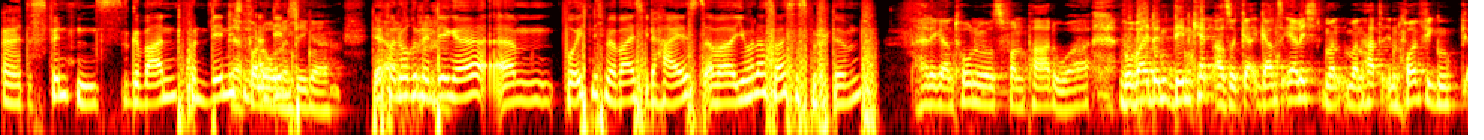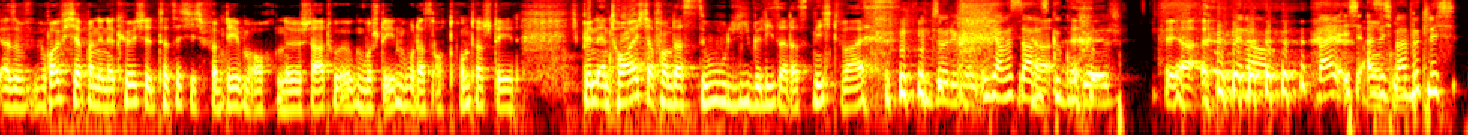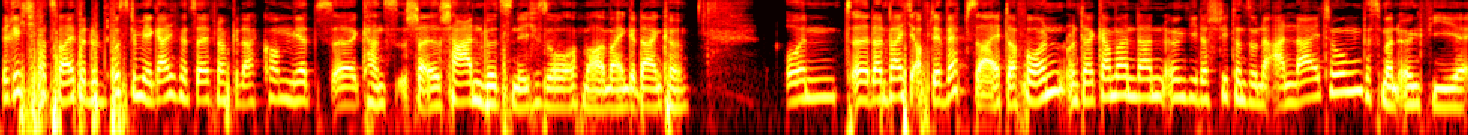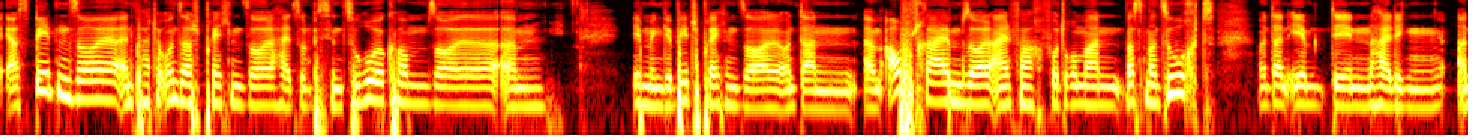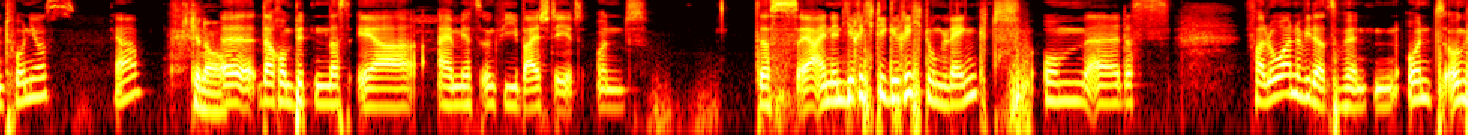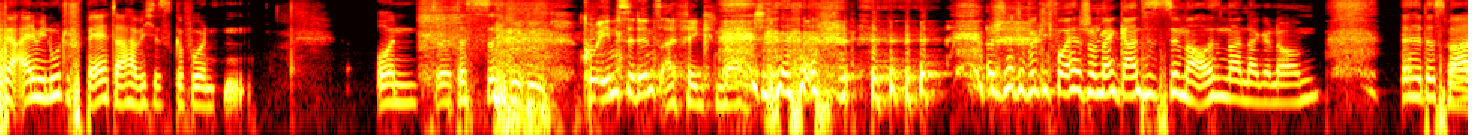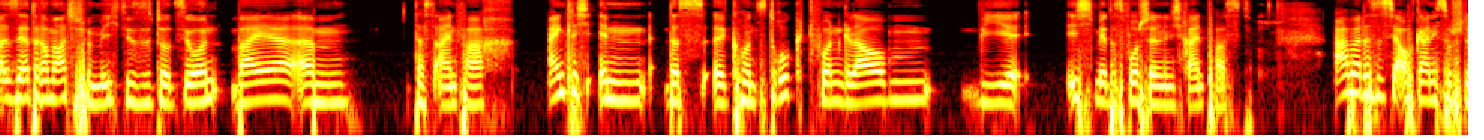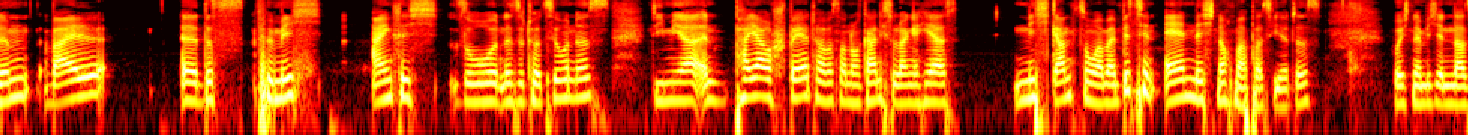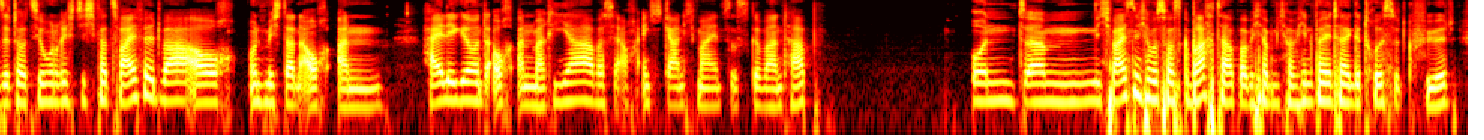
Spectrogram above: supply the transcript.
äh, des Findens gewandt, von denen der ich verlorenen ich, Dinge. Der ja. verlorenen Dinge, ähm, wo ich nicht mehr weiß, wie der heißt, aber Jonas weiß es bestimmt. Heiliger Antonius von Padua. Wobei den, den kennt, also ganz ehrlich, man, man hat in häufigen, also häufig hat man in der Kirche tatsächlich von dem auch eine Statue irgendwo stehen, wo das auch drunter steht. Ich bin enttäuscht davon, dass du, liebe Lisa, das nicht weißt. Entschuldigung, ich habe es damals ja. gegoogelt. Ja. Genau. Weil ich, also ich war wirklich richtig verzweifelt und wusste mir gar nicht mehr zu helfen und gedacht, komm, jetzt äh, kann's, schaden wird's nicht, so war mein Gedanke. Und äh, dann war ich auf der Website davon und da kann man dann irgendwie, da steht dann so eine Anleitung, dass man irgendwie erst beten soll, ein Vaterunser sprechen soll, halt so ein bisschen zur Ruhe kommen soll, ähm, eben ein Gebet sprechen soll und dann ähm, aufschreiben soll, einfach worum man, was man sucht und dann eben den heiligen Antonius, ja, genau. äh, darum bitten, dass er einem jetzt irgendwie beisteht und dass er einen in die richtige Richtung lenkt, um äh, das Verlorene wiederzufinden. Und ungefähr eine Minute später habe ich es gefunden. Und äh, das Coincidence? I think not. also ich hatte wirklich vorher schon mein ganzes Zimmer auseinandergenommen. Äh, das war sehr dramatisch für mich, diese Situation, weil ähm, das einfach eigentlich in das äh, Konstrukt von Glauben, wie ich mir das vorstelle, nicht reinpasst. Aber das ist ja auch gar nicht so schlimm, weil äh, das für mich eigentlich so eine Situation ist, die mir ein paar Jahre später, was auch noch gar nicht so lange her ist, nicht ganz so, aber ein bisschen ähnlich nochmal passiert ist, wo ich nämlich in einer Situation richtig verzweifelt war auch und mich dann auch an Heilige und auch an Maria, was ja auch eigentlich gar nicht meins ist, gewandt habe. Und ähm, ich weiß nicht, ob es was gebracht hat, aber ich habe mich auf jeden Fall hinterher getröstet gefühlt.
